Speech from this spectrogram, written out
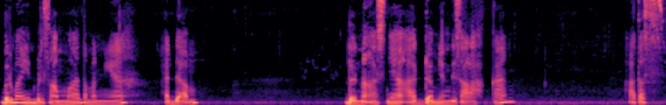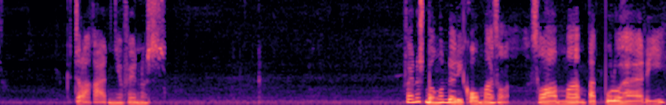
bermain bersama temannya Adam. Dan naasnya Adam yang disalahkan atas kecelakaannya Venus. Venus bangun dari koma selama 40 hari.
